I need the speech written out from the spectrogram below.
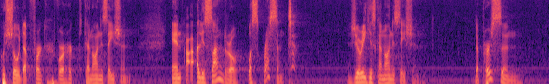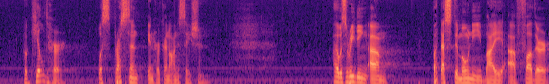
who showed up for, for her canonization. And Alessandro was present during his canonization. The person who killed her was present in her canonization. I was reading um, a testimony by uh, Father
